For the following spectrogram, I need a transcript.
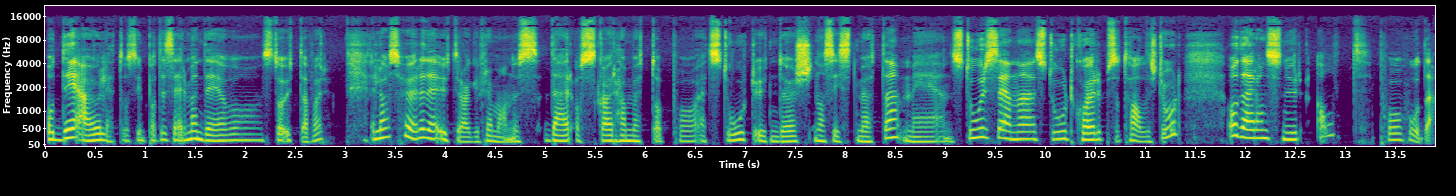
Og det er jo lett å sympatisere med, det å stå utafor. La oss høre det utdraget fra manus, der Oskar har møtt opp på et stort utendørs nazistmøte med en stor scene, stort korps og talerstol, og der han snur alt på hodet.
